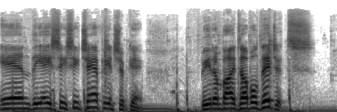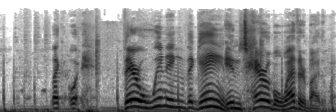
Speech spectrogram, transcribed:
in the ACC championship game, beat them by double digits. Like they're winning the game In terrible weather, by the way.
